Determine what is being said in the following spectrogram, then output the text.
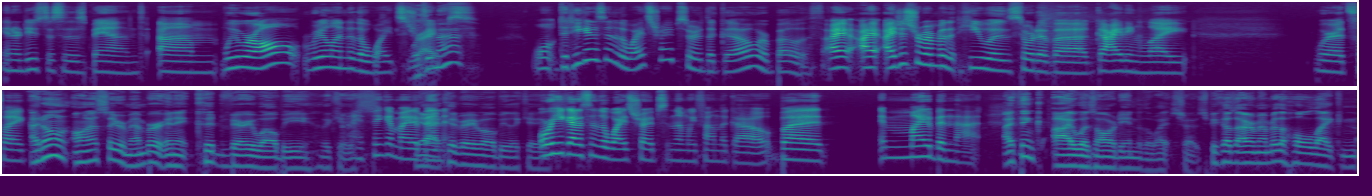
introduced us to this band. Um. We were all real into the White Stripes. Was it Matt? Well, did he get us into the White Stripes or the Go or both? I I, I just remember that he was sort of a guiding light, where it's like I don't honestly remember, and it could very well be the case. I think it might have yeah, been it could very well be the case. or he got us into the white stripes and then we found the go but It might have been that. I think I was already into the White Stripes because I remember the whole like n-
